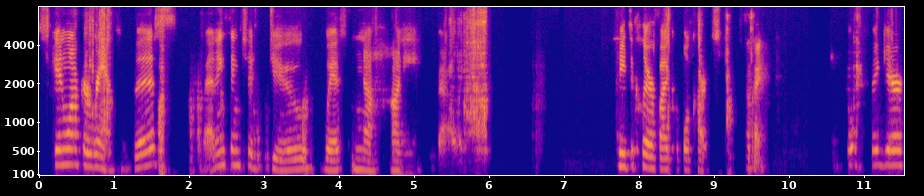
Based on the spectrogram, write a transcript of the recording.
Skinwalker Ranch. This anything to do with Nahanni Valley? Need to clarify a couple of cards. Okay. Go figure.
